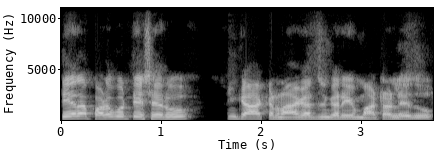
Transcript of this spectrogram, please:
తీరా పడగొట్టేశారు. ఇంకా అక్కడ నాగార్జున గారు ఏం మాట్లాడలేదు.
